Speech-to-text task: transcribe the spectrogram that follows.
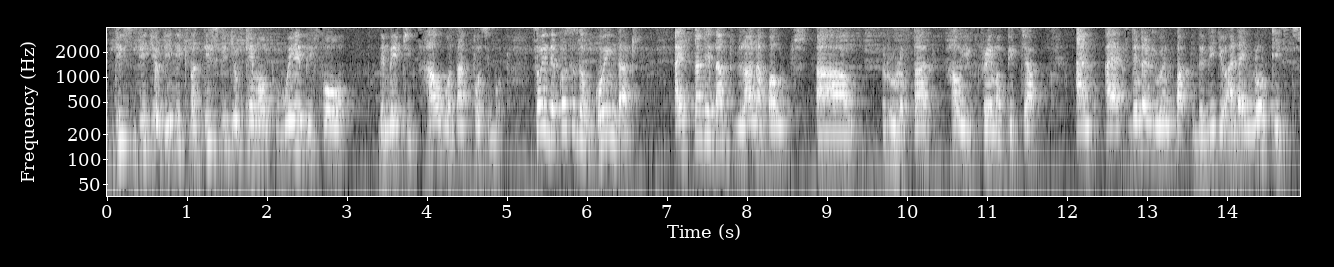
this video did it, but this video came out way before the Matrix. How was that possible? So in the process of going that, I started now to learn about uh, rule of third, how you frame a picture, and I accidentally went back to the video and I noticed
